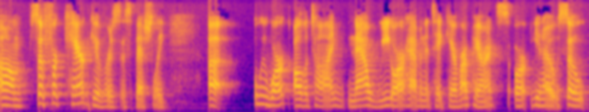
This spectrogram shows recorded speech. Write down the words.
Um, so for caregivers especially. Uh, we work all the time. Now we are having to take care of our parents, or, you know, so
